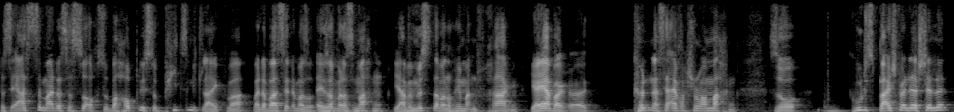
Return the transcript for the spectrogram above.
das erste Mal, dass das so auch so überhaupt nicht so Pizmeet-like war, weil da war es halt immer so, ey, sollen wir das machen? Ja, wir müssten aber noch jemanden fragen. Ja, ja, aber äh, könnten das ja einfach schon mal machen. So, gutes Beispiel an der Stelle,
